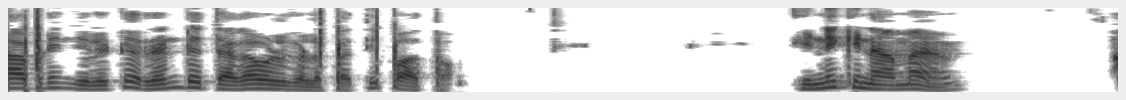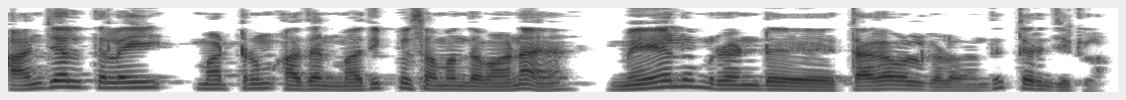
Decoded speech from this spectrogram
அப்படின்னு சொல்லிட்டு ரெண்டு தகவல்களை பற்றி பார்த்தோம். இன்னைக்கு நாம் அஞ்சல் தலை மற்றும் அதன் மதிப்பு சம்பந்தமான மேலும் ரெண்டு தகவல்களை வந்து தெரிஞ்சுக்கலாம்.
